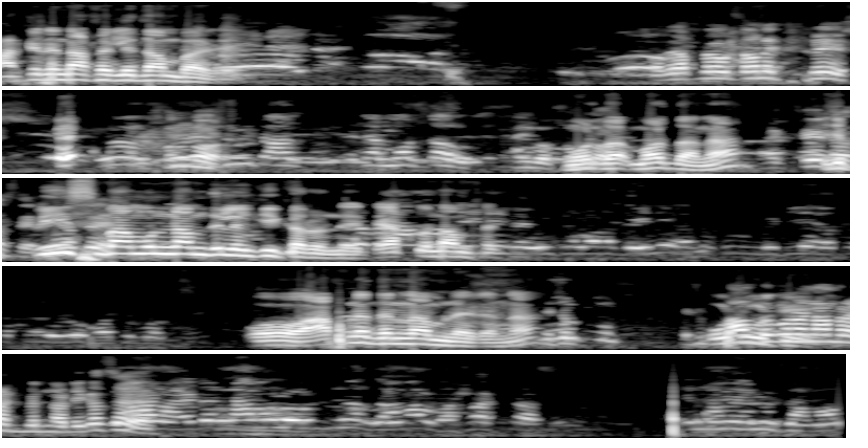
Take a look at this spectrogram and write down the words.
মার্কেটে না থাকলে দাম বাড়বে। উঠ। মর্দা না? প্রিন্স মামুন নাম দিলেন কি কারণে? এত নাম থাকে দেয়নি, উল্টোপাল্টা দেয়নি, এত কোনো media, এত কোনো লোক হয়তো বলছে। ও আপনাদের নাম না এটা না এসব উট ফালতু উটি। কোনো নাম রাখবেন না ঠিক আছে না, না, এটার নাম হলো original জামাল ভাষা একটা আছে। এর নামে হলো জামাল।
